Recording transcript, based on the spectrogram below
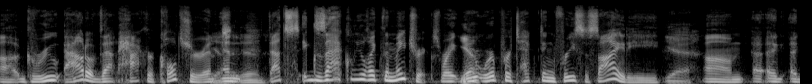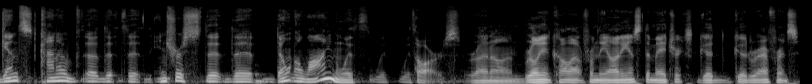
uh, grew out of that hacker culture and, Yes, and that's exactly like the matrix right Yeah. we're, we're protecting free society Yeah. um, a- against kind of the, the, the interests that, that don't align with, with, with ours Right on. Brilliant call out from the audience. The Matrix. Good, good reference.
